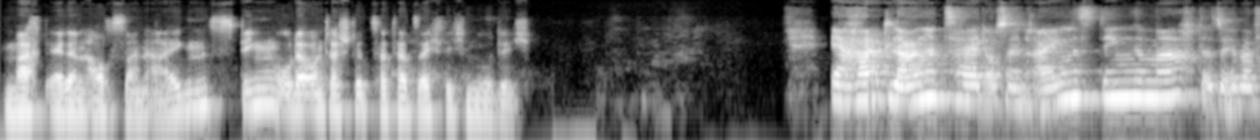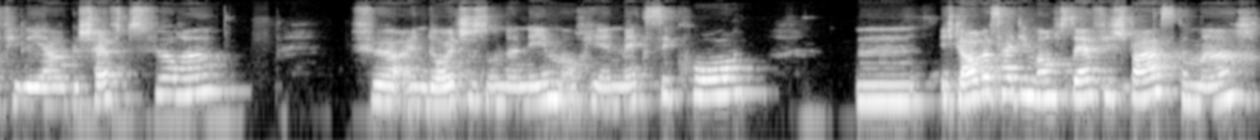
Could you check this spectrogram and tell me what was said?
Macht er dann auch sein eigenes Ding oder unterstützt er tatsächlich nur dich? Er hat lange Zeit auch sein eigenes Ding gemacht. Also er war viele Jahre Geschäftsführer für ein deutsches Unternehmen, auch hier in Mexiko. Mm, ich glaube, es hat ihm auch sehr viel Spaß gemacht.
